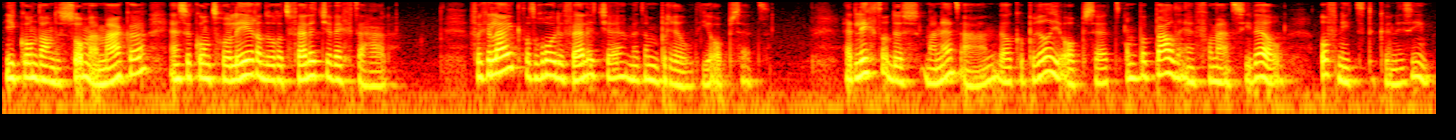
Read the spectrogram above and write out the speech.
Je kon dan de sommen maken en ze controleren door het velletje weg te halen. Vergelijk dat rode velletje met een bril die je opzet. Het ligt er dus maar net aan welke bril je opzet om bepaalde informatie wel of niet te kunnen zien.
